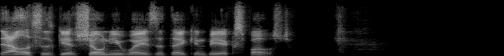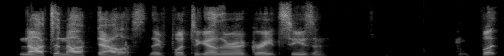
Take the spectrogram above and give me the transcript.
Dallas has get shown you ways that they can be exposed. Not to knock Dallas, they've put together a great season, but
